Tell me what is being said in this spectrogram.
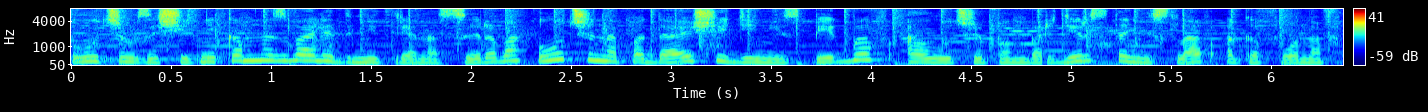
Лучшим защитником назвали Дмитрия Насырова, лучший нападающий Денис Бигбов, а лучший бомбардир Станислав Агафонов.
